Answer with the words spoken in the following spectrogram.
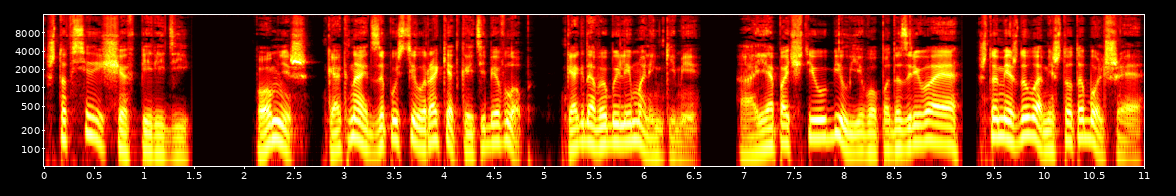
что все еще впереди. Помнишь, как Найт запустил ракеткой тебе в лоб, когда вы были маленькими? А я почти убил его, подозревая, что между вами что-то большее.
